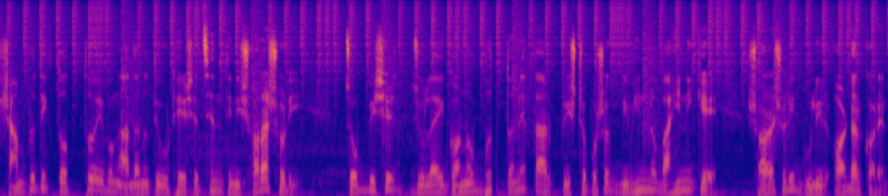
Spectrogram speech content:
সাম্প্রতিক তথ্য এবং আদালতে উঠে এসেছেন তিনি সরাসরি চব্বিশে জুলাই গণঅভ্যুত্থানে তার পৃষ্ঠপোষক বিভিন্ন বাহিনীকে সরাসরি গুলির অর্ডার করেন।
